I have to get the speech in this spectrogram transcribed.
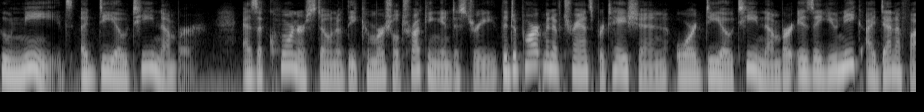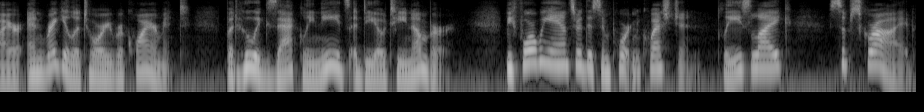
who needs a DOT number. As a cornerstone of the commercial trucking industry, the Department of Transportation, or DOT number, is a unique identifier and regulatory requirement. But who exactly needs a DOT number? Before we answer this important question, please like, subscribe,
